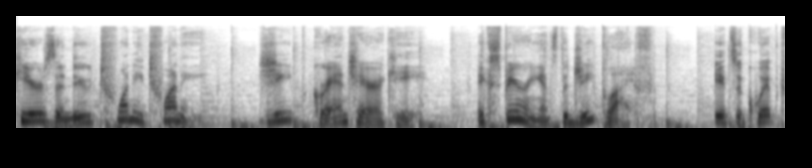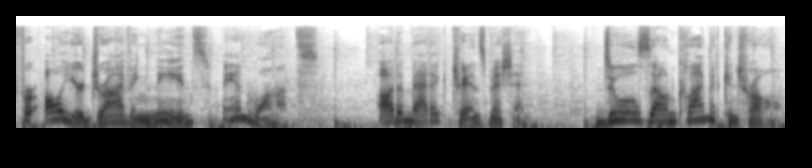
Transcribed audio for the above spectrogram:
Here's a new 2020 Jeep Grand Cherokee. Experience the Jeep life. It's equipped for all your driving needs and wants. Automatic transmission, dual zone climate control,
